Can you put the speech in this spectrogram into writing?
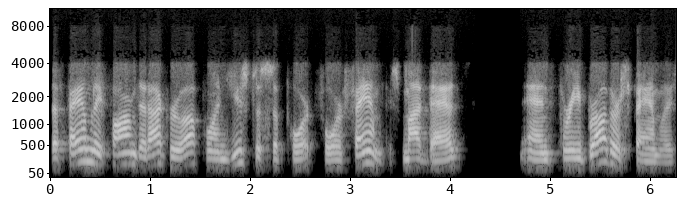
the family farm that I grew up on used to support four families my dad and three brothers' families.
